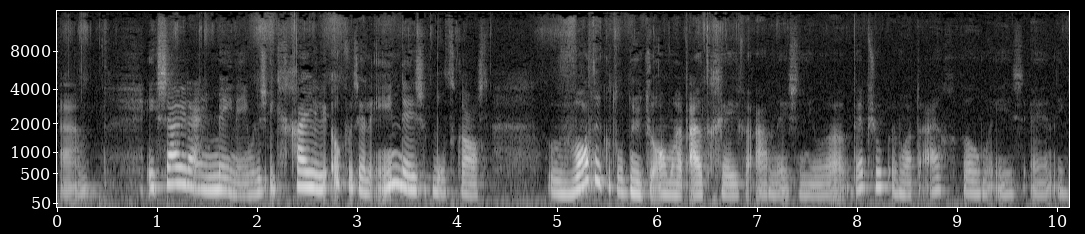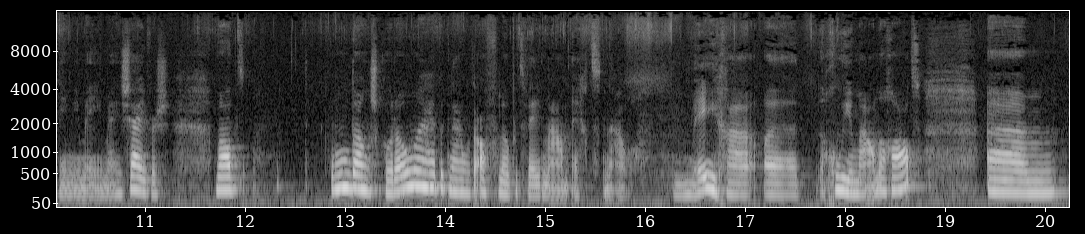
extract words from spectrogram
En ik zou je daarin meenemen. Dus ik ga jullie ook vertellen in deze podcast wat ik tot nu toe allemaal heb uitgegeven aan deze nieuwe webshop en wat er uitgekomen is. En ik neem je mee in mijn cijfers. Want ondanks corona heb ik namelijk de afgelopen twee maanden echt nou, mega uh, goede maanden gehad. Um,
